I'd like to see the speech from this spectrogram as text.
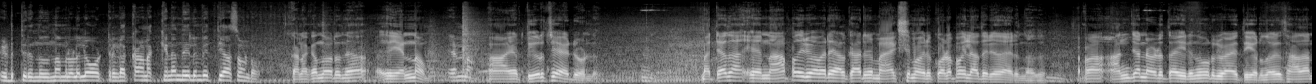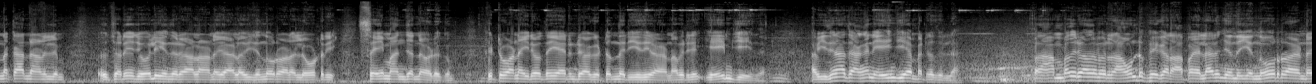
എടുത്തിരുന്നതും നമ്മളുള്ള ലോട്ടറിയുടെ കണക്കിന് എന്തെങ്കിലും വ്യത്യാസമുണ്ടോ? കണക്കെന്ന് പറഞ്ഞാൽ എണ്ണം. എണ്ണം. ആ തീർച്ചയായിട്ടും ഉണ്ട്. മറ്റേത് നാൽപ്പത് രൂപ വരെ ആൾക്കാർ മാക്സിമം ഒരു കുഴപ്പമില്ലാത്തൊരു ഇതായിരുന്നു അത്. അപ്പോൾ അഞ്ചെണ്ണം എടുത്താൽ ഇരുന്നൂറ് രൂപ തീർന്നു. ഒരു സാധാരണക്കാരനാണെങ്കിലും ഒരു ചെറിയ ജോലി ചെയ്യുന്ന ഒരാളാണ് ഇയാൾ ഇരുന്നൂറ് രൂപയുടെ ലോട്ടറി സെയിം അഞ്ചെണ്ണം എടുക്കും. കിട്ടുവാണെങ്കിൽ ഇരുപത്തയ്യായിരം രൂപ കിട്ടുന്ന രീതിയിലാണ് അവർ എയിം ചെയ്യുന്നത്. അപ്പോൾ ഇതിനകത്ത് അങ്ങനെ എയിം ചെയ്യാൻ പറ്റത്തില്ല. അപ്പോൾ അമ്പത് രൂപ പറയുന്നത് റൗണ്ട് ഫിഗറാണ് അപ്പോൾ എല്ലാവരും ചിന്തിക്കും നൂറ് രൂപ ഉണ്ട്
